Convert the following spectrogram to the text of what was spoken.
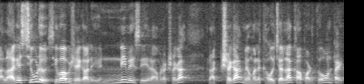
అలాగే శివుడు శివాభిషేకాలు ఇవన్నీ మీకు శ్రీరామ రక్షగా రక్షగా మిమ్మల్ని కవచంలా కాపాడుతూ ఉంటాయి.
